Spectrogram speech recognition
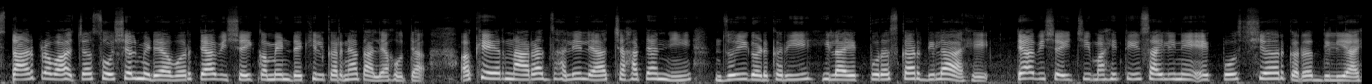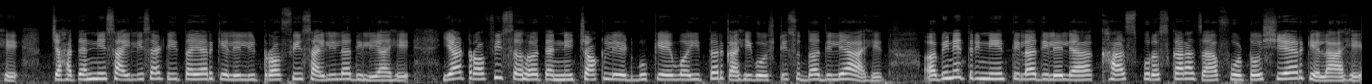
स्टार प्रवाहाच्या सोशल मीडियावर त्याविषयी कमेंट देखील करण्यात आल्या होत्या. अखेर नाराज झालेल्या चाहत्यांनी जुई गडकरी हिला एक पुरस्कार दिला आहे. त्याविषयीची माहिती सायलीने एक पोस्ट शेअर करत दिली आहे. चाहत्यांनी सायलीसाठी तयार केलेली ट्रॉफी सायलीला दिली आहे. या ट्रॉफीसह त्यांनी चॉकलेट बुके व इतर काही गोष्टीसुद्धा दिल्या आहेत. अभिनेत्रीने तिला दिलेल्या खास पुरस्काराचा फोटो शेअर केला आहे.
